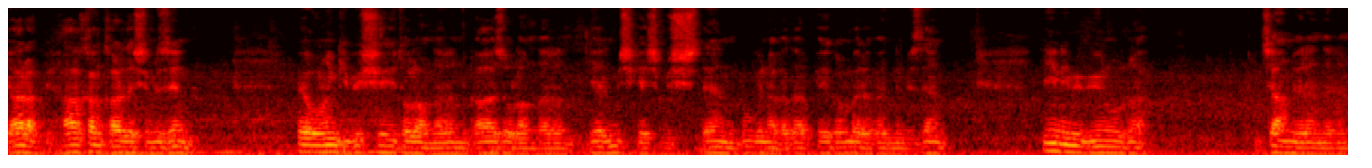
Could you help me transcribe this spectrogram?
Ya Rabbi Hakan kardeşimizin ve onun gibi şehit olanların, gazi olanların, gelmiş geçmişten bugüne kadar Peygamber Efendimiz'den dini mübin uğruna can verenlerin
